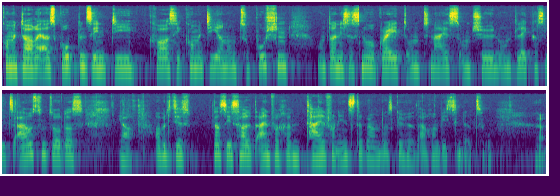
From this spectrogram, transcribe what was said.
Kommentare aus Gruppen sind, die quasi kommentieren, um zu pushen und dann ist es nur great und nice und schön und lecker sieht's aus und so. Das, ja, aber das, das ist halt einfach ein Teil von Instagram, das gehört auch ein bisschen dazu. Ja.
